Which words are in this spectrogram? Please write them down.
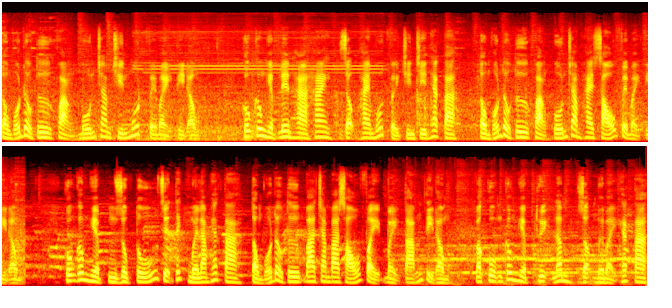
tổng vốn đầu tư khoảng 491,7 tỷ đồng. Cụm công nghiệp Liên Hà 2 rộng 21,99 ha, tổng vốn đầu tư khoảng 426,7 tỷ đồng. Cụm công nghiệp Dục Tú diện tích 15 ha, tổng vốn đầu tư 336,78 tỷ đồng và cụm công nghiệp Thụy Lâm rộng 17 ha,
